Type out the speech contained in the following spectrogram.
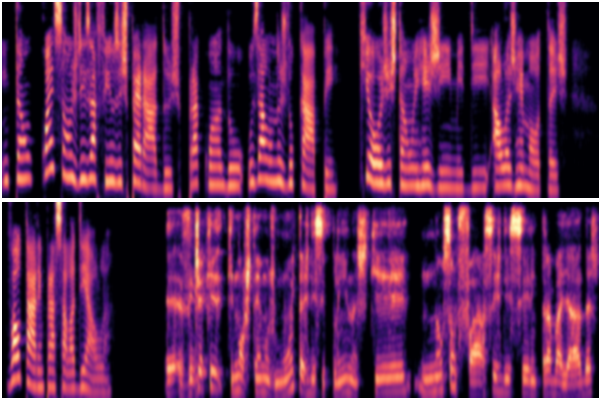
Então, quais são os desafios esperados para quando os alunos do CAP, que hoje estão em regime de aulas remotas, voltarem para a sala de aula? É, veja que, que nós temos muitas disciplinas que não são fáceis de serem trabalhadas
